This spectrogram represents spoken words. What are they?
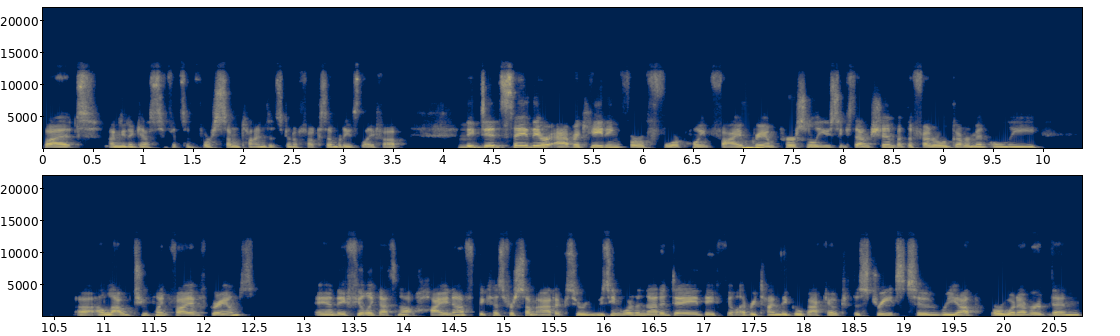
But I mean, I guess if it's enforced sometimes, it's going to fuck somebody's life up. They Hmm. did say they were advocating for a 4.5 gram personal use exemption, but the federal government only uh, allowed 2.5 grams. And they feel like that's not high enough because for some addicts who are using more than that a day, they feel every time they go back out to the streets to re up or whatever, then,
